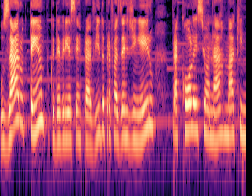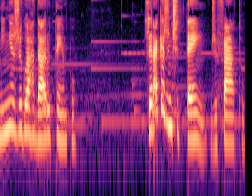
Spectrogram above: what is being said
usar o tempo que deveria ser para a vida para fazer dinheiro para colecionar maquininhas de guardar o tempo? Será que a gente tem, de fato,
